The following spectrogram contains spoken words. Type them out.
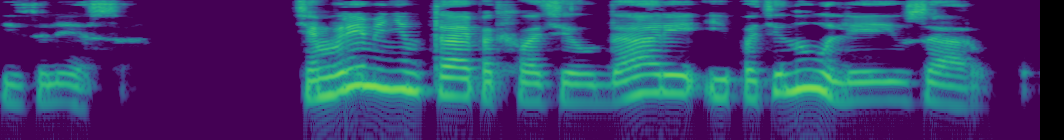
из леса. Тем временем Тай подхватил Дари и потянул Лею за руку.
